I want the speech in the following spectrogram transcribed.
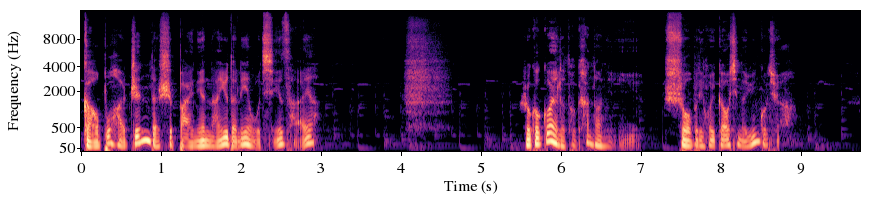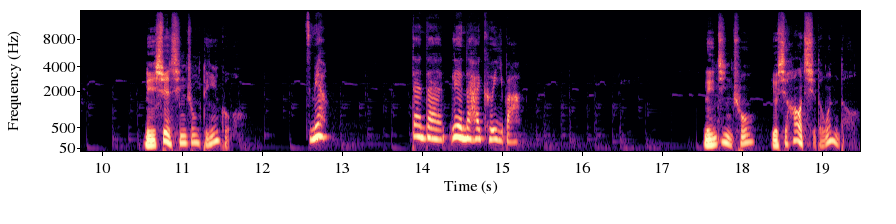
搞不好真的是百年难遇的练武奇才呀！如果怪老头看到你，说不定会高兴的晕过去啊！李炫心中嘀咕：“怎么样，蛋蛋练的还可以吧？”林静初有些好奇的问道。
